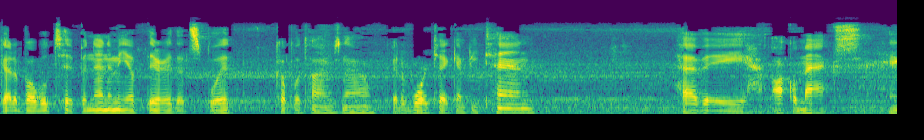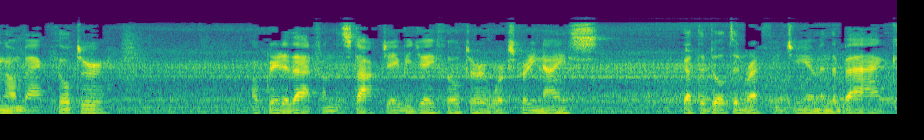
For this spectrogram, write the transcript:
Got a bubble tip anemone up there that's split a couple of times now. Got a Vortech MP10. Have a Aquamax hang on back filter. Upgraded that from the stock JBJ filter. It works pretty nice. Got the built-in refugium in the back.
